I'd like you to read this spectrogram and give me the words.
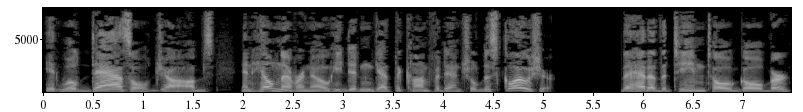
It will dazzle Jobs, and he'll never know he didn't get the confidential disclosure. The head of the team told Goldberg.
